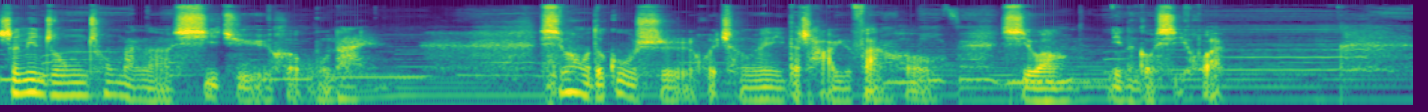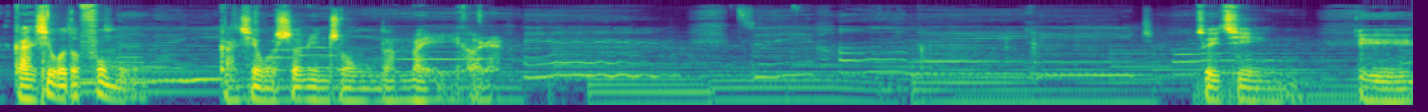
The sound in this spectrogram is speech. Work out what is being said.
生命中充满了戏剧和无奈，希望我的故事会成为你的茶余饭后，希望你能够喜欢。感谢我的父母，感谢我生命中的每一个人。最近雨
